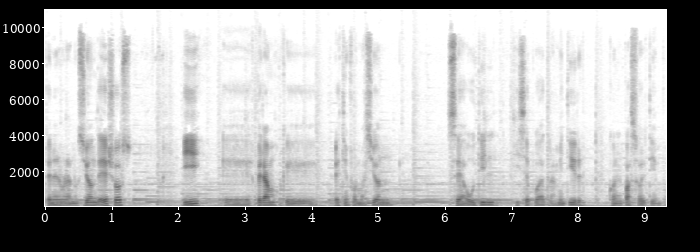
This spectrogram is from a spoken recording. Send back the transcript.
tener una noción de ellos y eh, esperamos que esta información sea útil y se pueda transmitir con el paso del tiempo.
